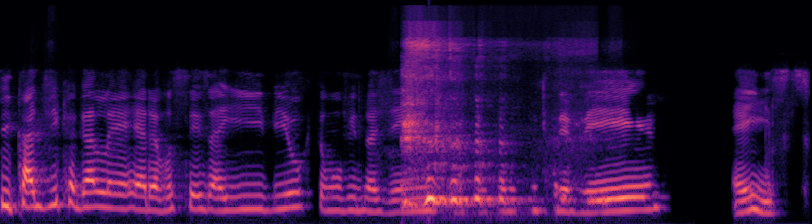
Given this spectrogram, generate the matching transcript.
Fica a dica, galera. Vocês aí, viu, que estão ouvindo a gente, se inscrever. É isso.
